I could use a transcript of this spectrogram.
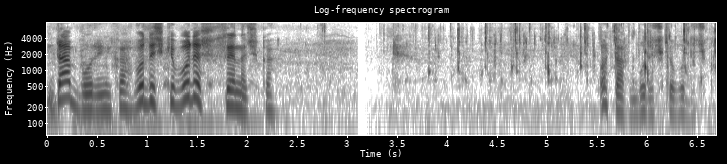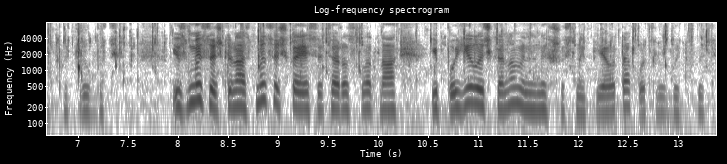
Да, Боренька. Водички будеш, синочка? Отак Боречка водичку пить любить. Із мисочки, у нас мисочка є ця розкладна, і поїлочка, ну він в них щось не п'є. Отак от любить пити.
